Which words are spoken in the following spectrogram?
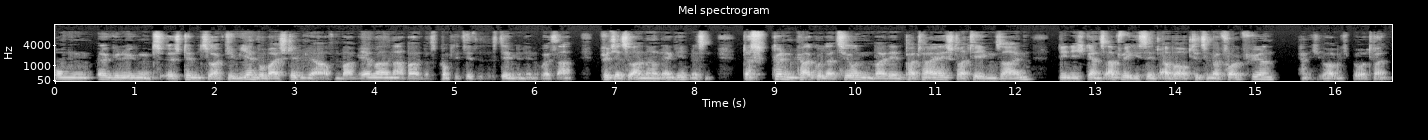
um äh, genügend äh, Stimmen zu aktivieren, wobei Stimmen ja offenbar mehr waren, aber das komplizierte System in den USA führt ja zu anderen Ergebnissen. Das können Kalkulationen bei den Parteistrategen sein, die nicht ganz abwegig sind, aber ob sie zum Erfolg führen, kann ich überhaupt nicht beurteilen.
